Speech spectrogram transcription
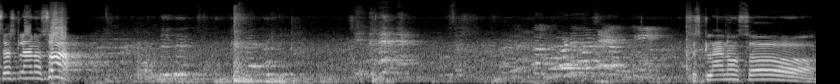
સસલાનો સ. સસલાનો so.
